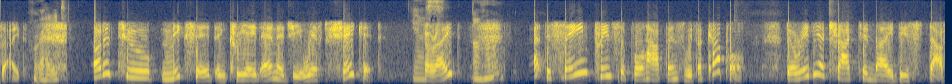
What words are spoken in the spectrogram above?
side. Right. In order to mix it and create energy, we have to shake it. Yes. All right? Uh-huh. The same principle happens with a couple. They're already attracted by this stuff,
